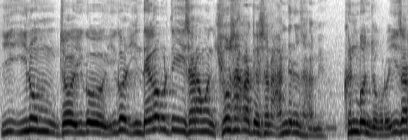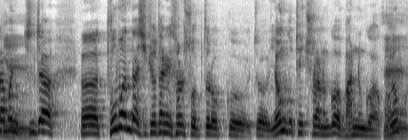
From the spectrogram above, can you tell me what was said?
이 이놈 저 이거 이거 이- 내가 볼 때 이 사람은 교사가 돼서는 안 되는 사람이에요. 근본적으로 이 사람은 네. 진짜 어, 두 번 다시 교단에 설 수 없도록 그저 영구 퇴출하는 거 맞는 것 같고요. 네.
